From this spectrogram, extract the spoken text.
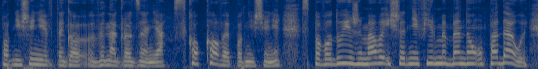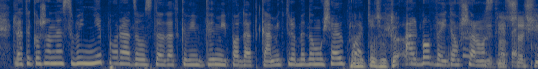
podniesienie tego wynagrodzenia, skokowe podniesienie, spowoduje, że małe i średnie firmy będą upadały, dlatego że one sobie nie poradzą z dodatkowymi podatkami, które będą musiały płacić, poseł, to- albo wejdą w szarą strefę. Czy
